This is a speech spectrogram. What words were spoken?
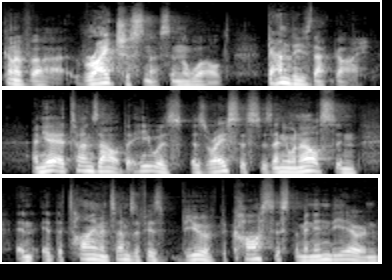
kind of uh, righteousness in the world, Gandhi's that guy. And yet it turns out that he was as racist as anyone else in, in, at the time in terms of his view of the caste system in India and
